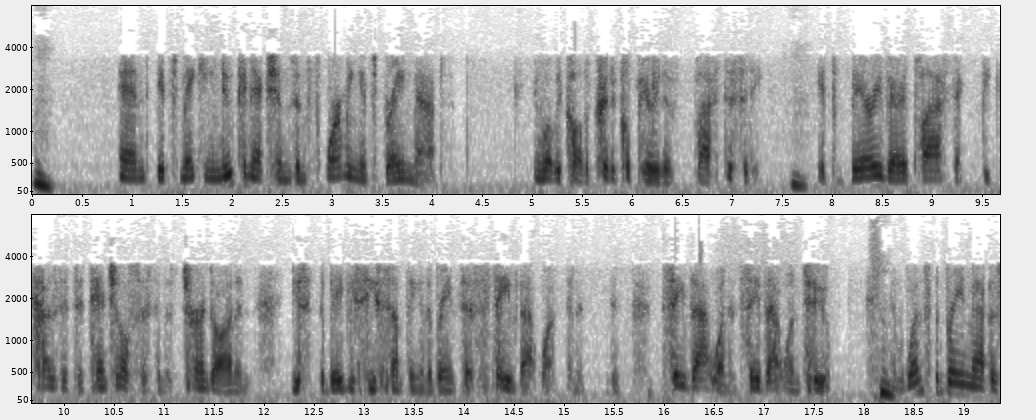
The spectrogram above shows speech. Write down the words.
Mm. And it's making new connections and forming its brain maps in what we call the critical period of plasticity. Mm. It's very, very plastic because its attentional system is turned on, and you, the baby sees something, and the brain says, "Save that one," and it, it, save that one, and save that one too. Hmm. And once the brain map is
